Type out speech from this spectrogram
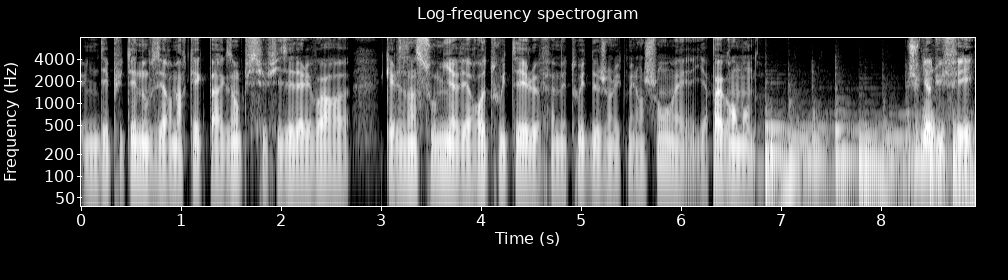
Une députée nous faisait remarquer que par exemple, il suffisait d'aller voir quels insoumis avaient retweeté le fameux tweet de Jean-Luc Mélenchon et il n'y a pas grand monde. Julien Dufay,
